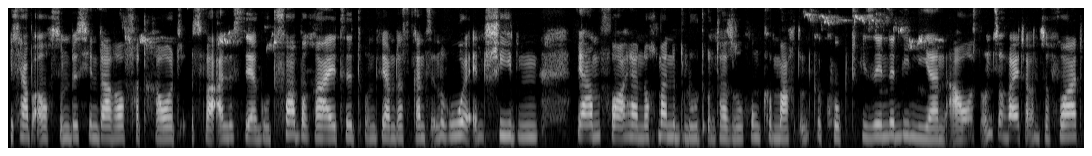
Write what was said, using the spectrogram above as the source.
ich habe auch so ein bisschen darauf vertraut, es war alles sehr gut vorbereitet und wir haben das ganz in Ruhe entschieden. Wir haben vorher nochmal eine Blutuntersuchung gemacht und geguckt, wie sehen denn die Nieren aus und so weiter und so fort.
